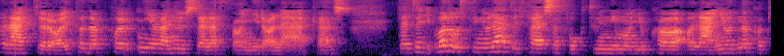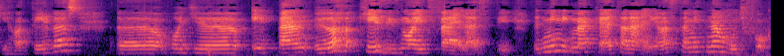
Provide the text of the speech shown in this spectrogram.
ha látja rajtad, akkor nyilván ő se lesz annyira lelkes. Tehát, hogy valószínű lehet, hogy fel se fog tűnni mondjuk a, a lányodnak, aki hat éves, hogy éppen ő a kézizmait fejleszti. Tehát mindig meg kell találni azt, amit nem úgy fog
